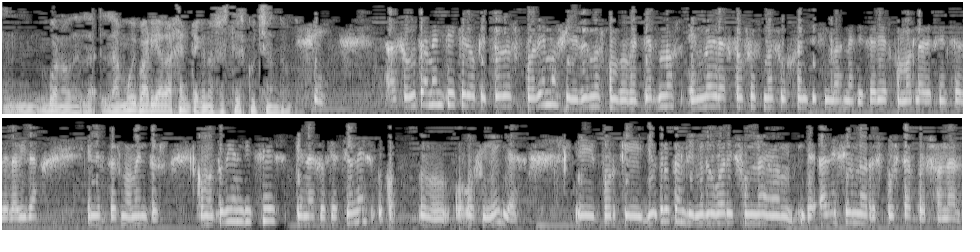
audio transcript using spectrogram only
bueno, la, la muy variada gente que nos esté escuchando. Sí absolutamente creo que todos podemos y debemos comprometernos en una de las causas más urgentes y más necesarias como es la defensa de la vida en estos momentos. Como tú bien dices, en asociaciones o, sin ellas, eh, porque yo creo que en primer lugar es una, ha de ser una respuesta personal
